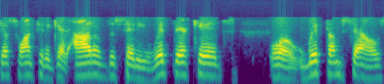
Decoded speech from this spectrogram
just wanted to get out of the city with their kids or with themselves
